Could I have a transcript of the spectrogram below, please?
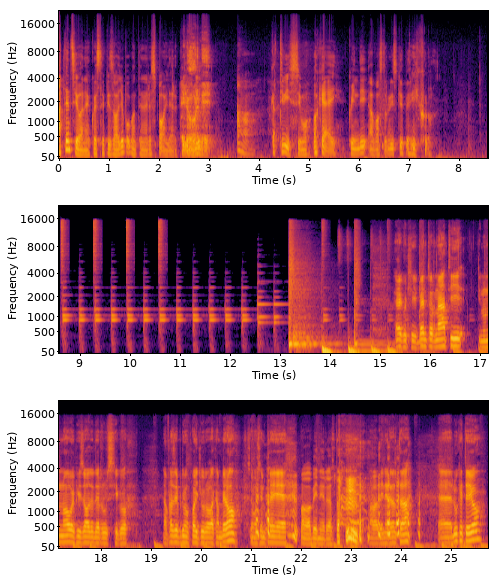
Attenzione, questo episodio può contenere spoiler. quindi- Enorme. Ah, cattivissimo. Ok, quindi a vostro rischio e pericolo. Eccoci, bentornati in un nuovo episodio del Rustico. La frase prima o poi giuro la cambierò, siamo sempre... Ma va bene in realtà. ma va bene in realtà. Eh, Luca e Teo,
